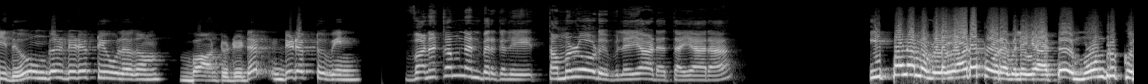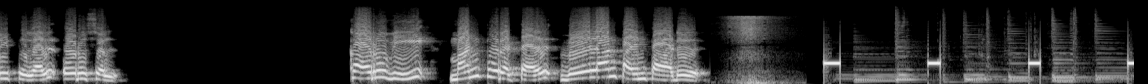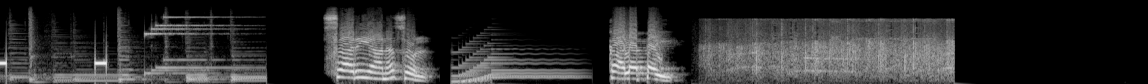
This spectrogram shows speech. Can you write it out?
இது உங்கள் டிடெக்டிவ் உலகம். Born to detect detect to win வணக்கம் நண்பர்களே தமிழோடு விளையாட தயாரா? இப்ப நம்ம விளையாட போற விளையாட்டு மூன்று குறிப்புகள் ஒரு சொல். கருவி மண் புரட்டல் வேளாண் பயன்பாடு. சரியான சொல். கலப்பை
